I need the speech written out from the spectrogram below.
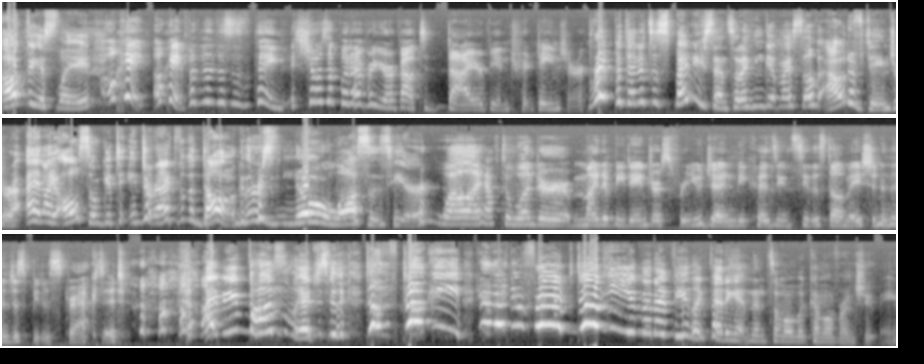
obviously. Okay, okay, but then this is the thing. It shows up whenever you're about to die or be in tr- danger. Right, but then it's a spidey sense that I can get myself out of danger, and I also get to interact with a dog. There's no losses here. Well, I have to wonder, might it be dangerous for you, Jen, because you'd see this Dalmatian and then just be distracted? I mean, possibly. I'd just be like, "Dog- doggy, you're my new friend, doggy, and then I'd be like petting it, and then someone would come over and shoot me.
